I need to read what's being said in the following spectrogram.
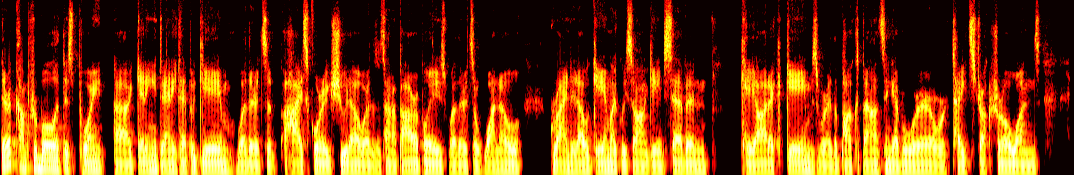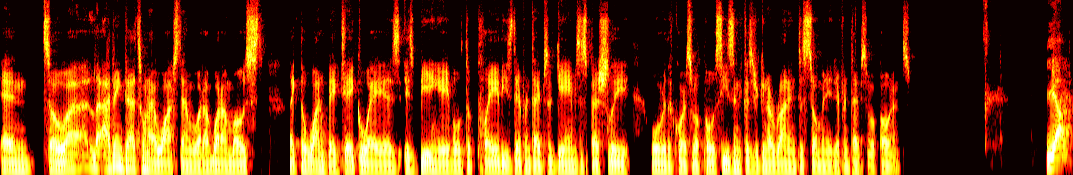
they're comfortable at this point uh, getting into any type of game, whether it's a, high scoring shootout, where there's a ton of power plays, whether it's a 1 0 grinded out game like we saw in game seven, chaotic games where the puck's bouncing everywhere or tight structural ones. And so uh, I think that's when I watch them. What I'm, what I'm most like the one big takeaway is is being able to play these different types of games, especially over the course of a postseason, because you're going to run into so many different types of opponents. Yeah,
